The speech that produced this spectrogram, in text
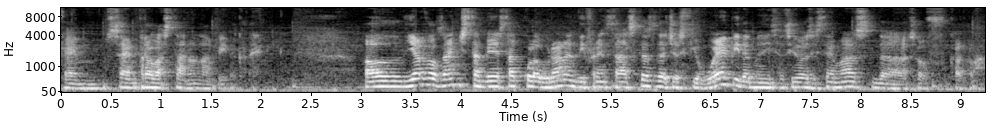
que hem sempre bastant en l'àmbit acadèmic. Al llarg dels anys també he estat col·laborant en diferents tasques de gestió web i d'administració de sistemes de soft català.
